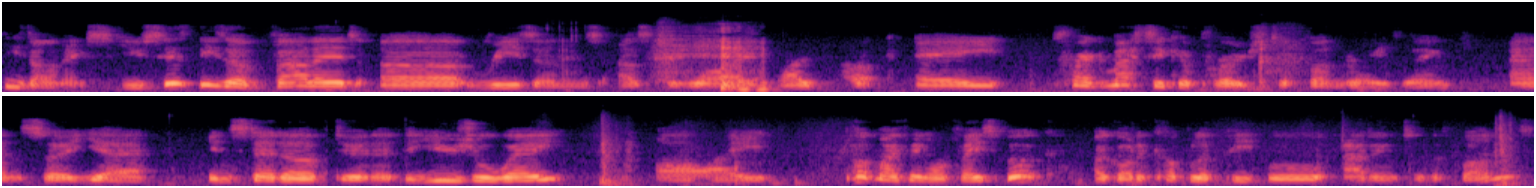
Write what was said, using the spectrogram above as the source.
these aren't excuses. These are valid uh, reasons as to why I took a pragmatic approach to fundraising. And so, yeah, instead of doing it the usual way, I put my thing on Facebook. I got a couple of people adding to the fund.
